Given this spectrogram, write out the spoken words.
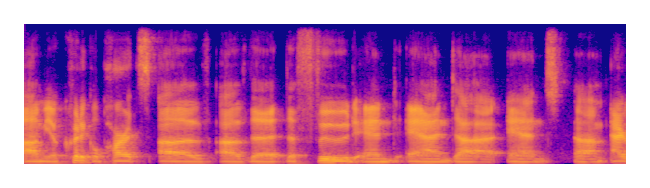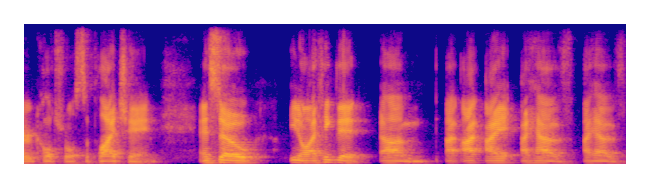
um, you know critical parts of of the the food and and uh, and um, agricultural supply chain, and so you know I think that um, I, I I have I have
